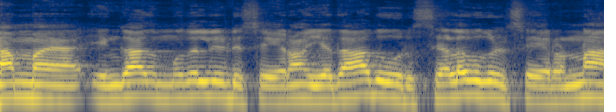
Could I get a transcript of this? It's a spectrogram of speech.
நம்ம எங்காவது முதலீடு செய்கிறோம் ஏதாவது ஒரு செலவுகள் செய்கிறோம்னா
